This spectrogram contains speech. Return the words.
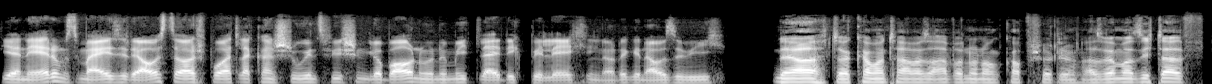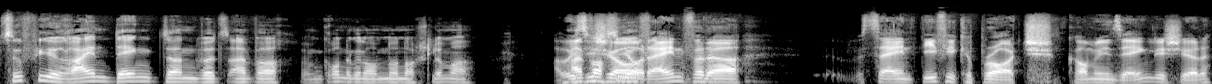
Die Ernährungsweise der Ausdauersportler kannst du inzwischen, glaube ich, auch nur noch mitleidig belächeln, oder? Genauso wie ich. Ja, da kann man teilweise einfach nur noch den Kopf schütteln. Also wenn man sich da zu viel reindenkt, dann wird es einfach im Grunde genommen nur noch schlimmer. Aber es Einfach ist ja auch rein von der Scientific Approach, kommen ins Englische, oder?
